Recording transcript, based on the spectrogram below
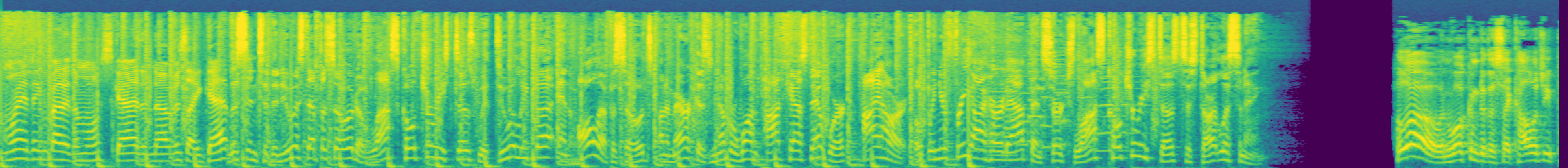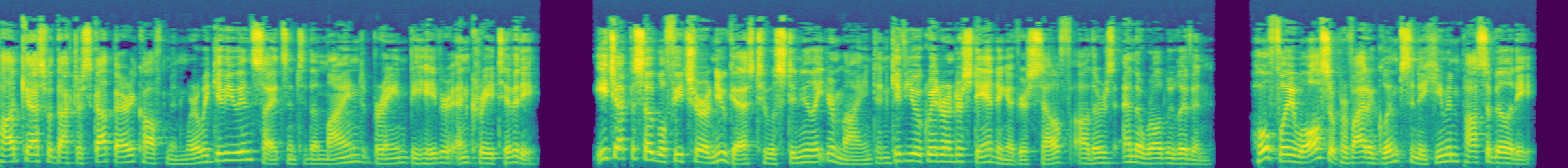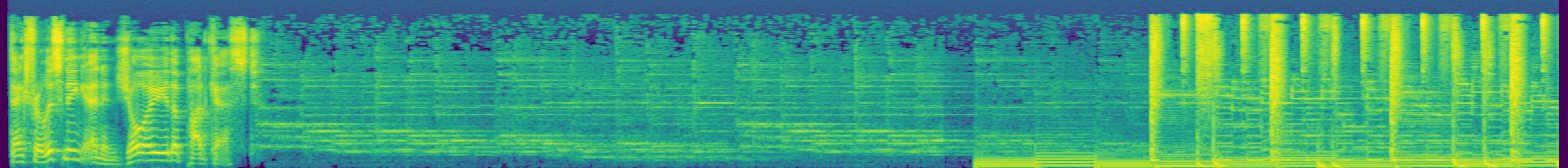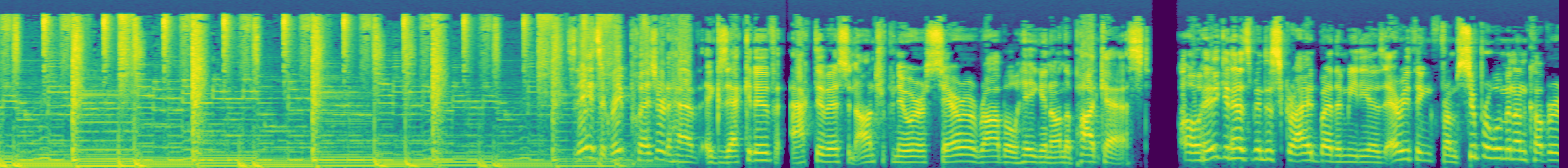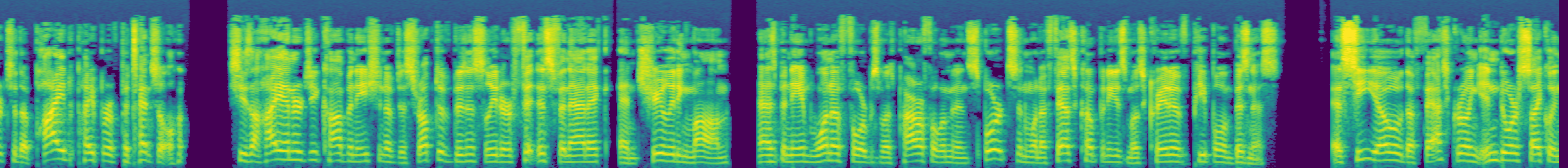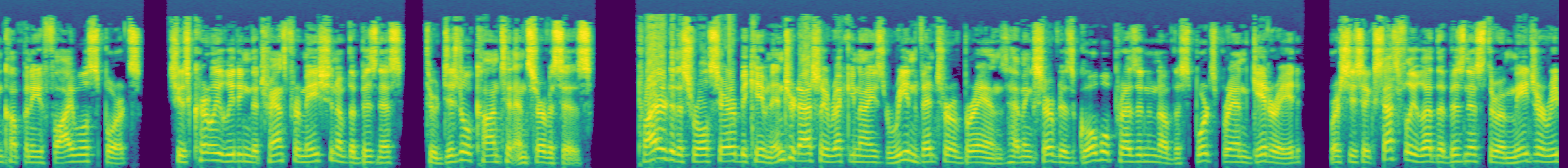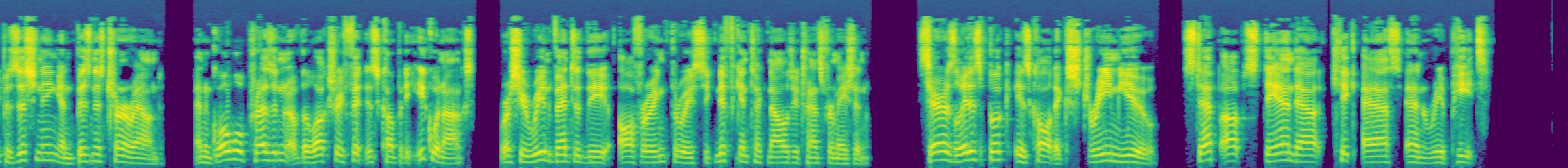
The more I think about it, the more scared and nervous I get. Listen to the newest episode of Las Culturistas with Dua Lipa and all episodes on America's number one podcast network, iHeart. Open your free iHeart app and search Las Culturistas to start listening. Hello, and welcome to the Psychology Podcast with Dr. Scott Barry Kaufman, where we give you insights into the mind, brain, behavior, and creativity. Each episode will feature a new guest who will stimulate your mind and give you a greater understanding of yourself, others, and the world we live in. Hopefully, we'll also provide a glimpse into human possibility. Thanks for listening and enjoy the podcast. Today, it's a great pleasure to have executive, activist, and entrepreneur Sarah Robb O'Hagan on the podcast. O'Hagan has been described by the media as everything from Superwoman Uncover to the Pied Piper of Potential. She's a high energy combination of disruptive business leader, fitness fanatic, and cheerleading mom, and has been named one of Forbes' most powerful women in sports and one of Fast Company's most creative people in business. As CEO of the fast growing indoor cycling company Flywheel Sports, she is currently leading the transformation of the business through digital content and services. Prior to this role, Sarah became an internationally recognized reinventor of brands, having served as global president of the sports brand Gatorade, where she successfully led the business through a major repositioning and business turnaround, and global president of the luxury fitness company Equinox, where she reinvented the offering through a significant technology transformation. Sarah's latest book is called Extreme You Step Up, Stand Out, Kick Ass, and Repeat.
